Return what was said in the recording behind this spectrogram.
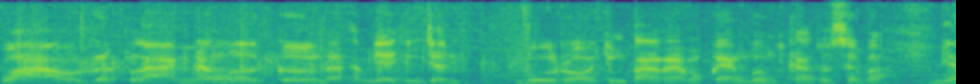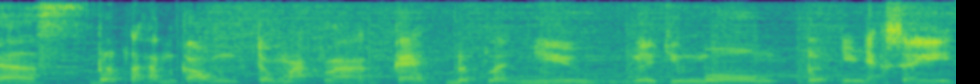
Wow, rất là cảm Dạ. ơn Cường đã tham gia chương trình. Vừa rồi chúng ta ra một cái album Cao to Seven yes rất là thành công trong mặt là các rất là nhiều giới chuyên môn, rất nhiều nhạc sĩ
